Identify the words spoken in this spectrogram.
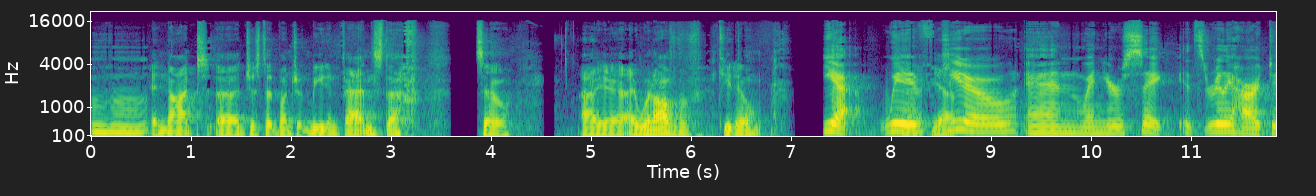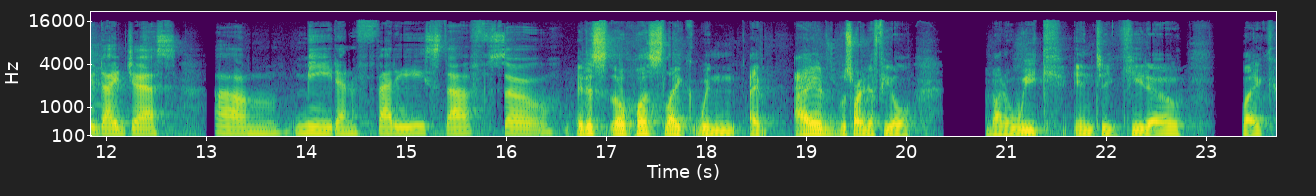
Mm-hmm. and not uh, just a bunch of meat and fat and stuff. So I uh, I went off of keto. Yeah, with Yeah, yeah. keto and when you're sick, it's really hard to digest um, meat and fatty stuff. So, It just oh, plus like when I I was starting to feel about a week into keto, like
